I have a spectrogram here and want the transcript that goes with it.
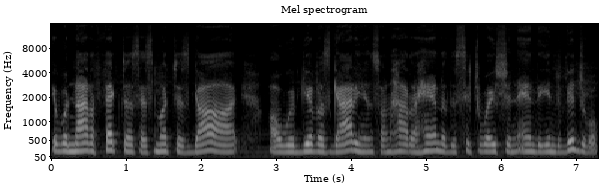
it will not affect us as much as God will give us guidance on how to handle the situation and the individual.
